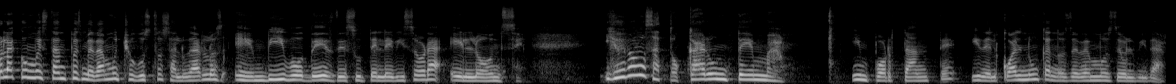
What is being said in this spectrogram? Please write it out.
Hola, ¿cómo están? Pues me da mucho gusto saludarlos en vivo desde su televisora El 11. Y hoy vamos a tocar un tema importante y del cual nunca nos debemos de olvidar.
